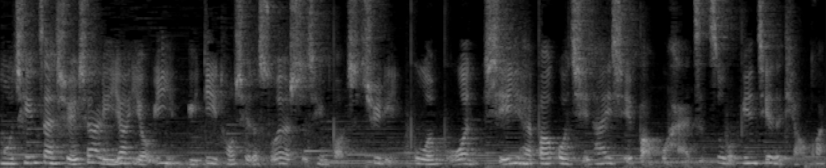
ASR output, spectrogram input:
母亲在学校里要有意与 D 同学的所有事情保持距离，不闻不问。协议还包括其他一些保护孩子自我边界的条款。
